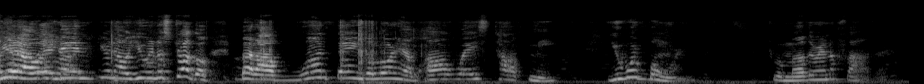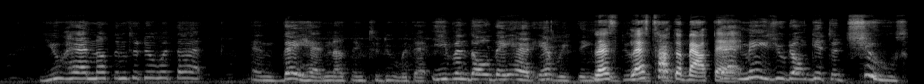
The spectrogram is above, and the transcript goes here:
you there, know, and then you know you in a struggle. But uh, one thing the Lord have always taught me: you were born to a mother and a father. You had nothing to do with that, and they had nothing to do with that, even though they had everything. Let's to do let's talk that. about that. That means you don't get to choose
